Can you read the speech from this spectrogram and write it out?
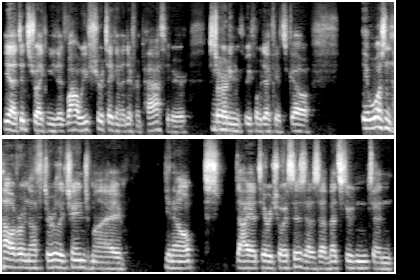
yeah, it did strike me that wow, we've sure taken a different path here, mm-hmm. starting three, four decades ago. It wasn't, however, enough to really change my, you know, dietary choices as a med student and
